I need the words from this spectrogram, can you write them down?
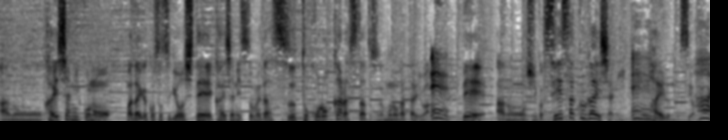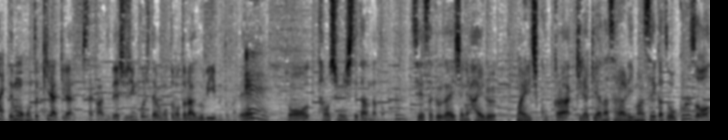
あの会社にこの、まあ、大学を卒業して会社に勤め出すところからスタートする物語は。ええ。であの主人公は制作会社にええ。入るんですよ、はい。でもう本当キラキラした感じで主人公自体はもともとラグビー部とかで、えそう楽しみにしてたんだと。えうん。制作会社に入る毎日ここからキラキラなサラリーマン生活を送るぞ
